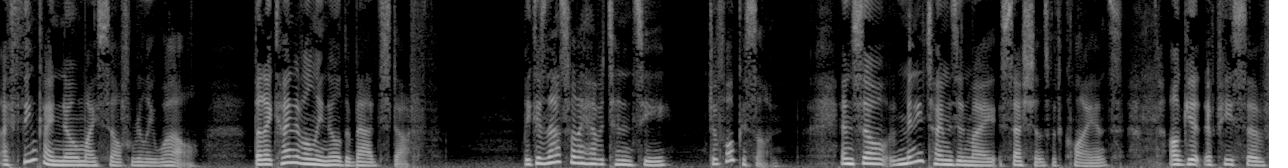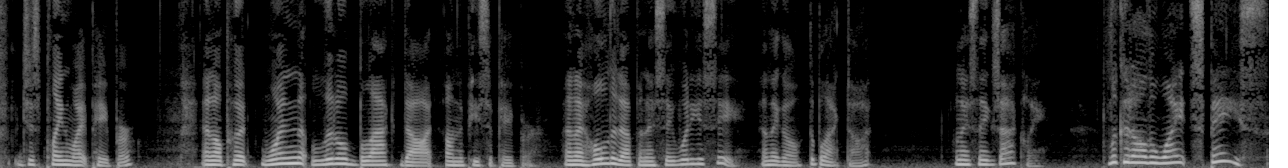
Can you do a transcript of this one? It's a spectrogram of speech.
I think I know myself really well, but I kind of only know the bad stuff because that's what I have a tendency to focus on. And so, many times in my sessions with clients, I'll get a piece of just plain white paper and I'll put one little black dot on the piece of paper. And I hold it up and I say, What do you see? And they go, The black dot. And I say, Exactly. Look at all the white space.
